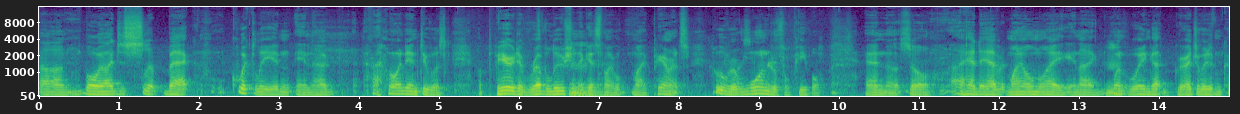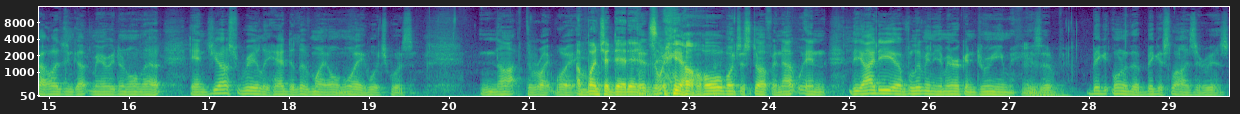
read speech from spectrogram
um, boy, I just slipped back quickly, and, and I, I went into a, a period of revolution against my my parents, who were wonderful people. And uh, so I had to have it my own way, and I hmm. went away and got graduated from college and got married and all that, and just really had to live my own way, which was not the right way. A bunch of dead ends. It's, yeah, a whole bunch of stuff, and that, and the idea of living the American dream is a hmm. big one of the biggest lies there is.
